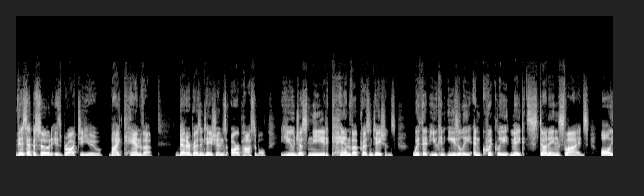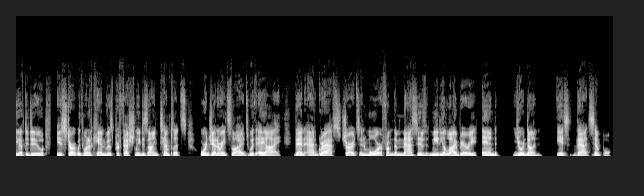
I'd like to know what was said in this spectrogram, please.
This episode is brought to you by Canva. Better presentations are possible. You just need Canva presentations. With it, you can easily and quickly make stunning slides. All you have to do is start with one of Canva's professionally designed templates or generate slides with AI. Then add graphs, charts, and more from the massive media library, and you're done. It's that simple.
